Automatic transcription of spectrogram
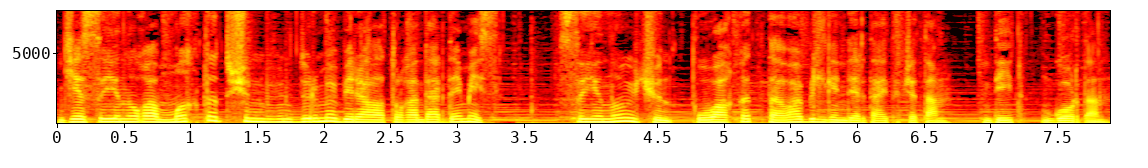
же сыйынууга мыкты түшүндүрмө бере ала тургандарды эмес сыйынуу үчүн убакыт таба билгендерди айтып жатам дейт гордон.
